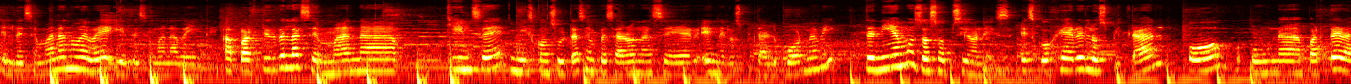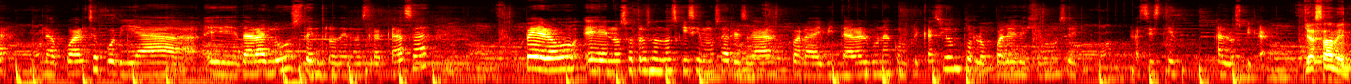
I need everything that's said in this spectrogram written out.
el de semana 9 y el de semana 20. A partir de la semana 15 mis consultas empezaron a ser en el hospital Burnaby. Teníamos dos opciones, escoger el hospital o una partera, la cual se podía eh, dar a luz dentro de nuestra casa pero eh, nosotros no nos quisimos arriesgar para evitar alguna complicación, por lo cual elegimos el asistir al hospital. Ya saben,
